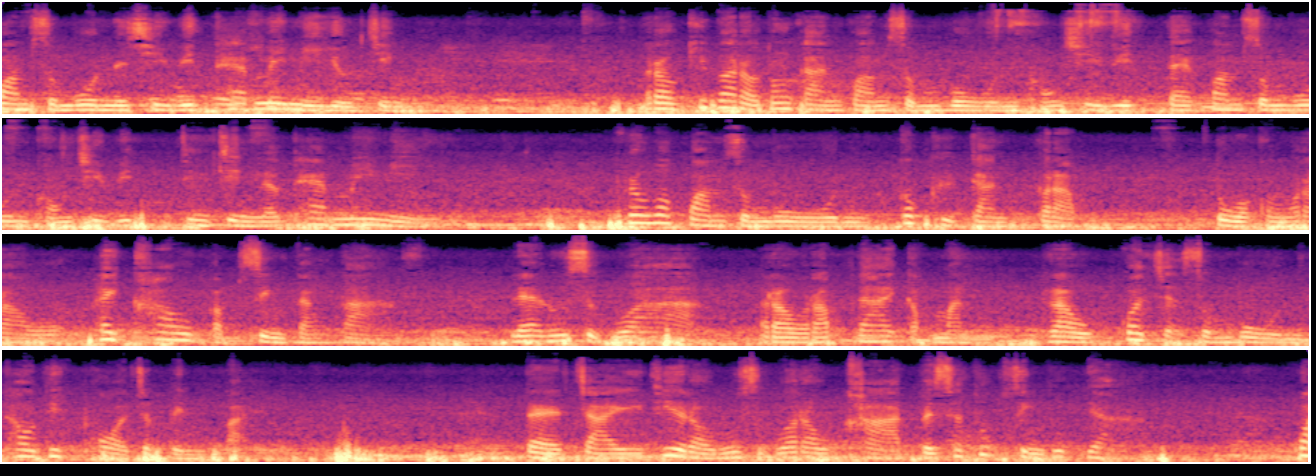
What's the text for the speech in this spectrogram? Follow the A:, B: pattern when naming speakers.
A: ความสมบูรณ์ในชีวิตแทบไม่มีอยู่จริง เราคิดว่าเราต้องการความสมบูรณ์ของชีวิต แต่ความสมบูรณ์ของชีวิตจริง ๆ แล้วแทบไม่มี เพราะว่าความสมบูรณ์ก็คือการปรับตัวของเราให้เข้ากับสิ่งต่างๆ และรู้สึกว่าเรารับได้กับมัน เราก็จะสมบูรณ์เท่าที่พอจะเป็นไป แต่ใจที่เรารู้สึกว่าเราขาดไปซะทุกสิ่งทุกอย่าง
